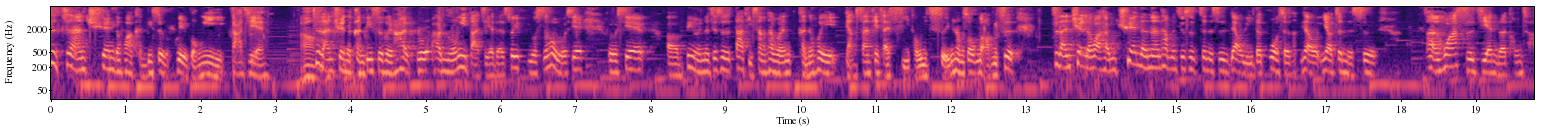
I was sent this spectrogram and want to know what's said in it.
自自然圈的话，肯定是会容易打结啊。自然圈的肯定是会很很容易打结的，所以有时候有些有些呃病人呢，就是大体上他们可能会两三天才洗头一次，因为他们说哇，每次自然圈的话很圈的呢，他们就是真的是料理的过程要要真的是很花时间的，通常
